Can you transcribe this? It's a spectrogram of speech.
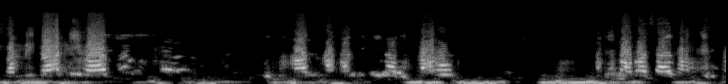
સંવિધાનની વાત મહાત્મા ગાંધીજીના વિચારો અને બાબા સાહેબ આંબેડકર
